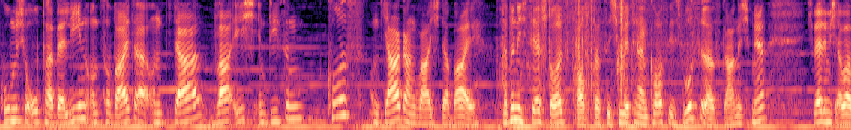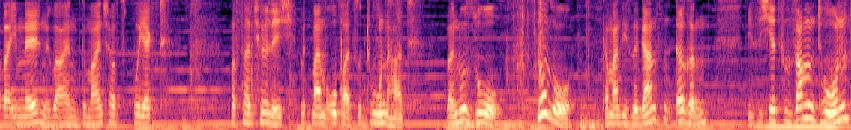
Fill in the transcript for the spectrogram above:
komische Oper Berlin und so weiter. Und da war ich in diesem Kurs und Jahrgang war ich dabei. Da bin ich sehr stolz drauf, dass ich mit Herrn Kosky, ich wusste das gar nicht mehr. Ich werde mich aber bei ihm melden über ein Gemeinschaftsprojekt was natürlich mit meinem Opa zu tun hat. Weil nur so, nur so kann man diese ganzen Irren, die sich hier zusammentun,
